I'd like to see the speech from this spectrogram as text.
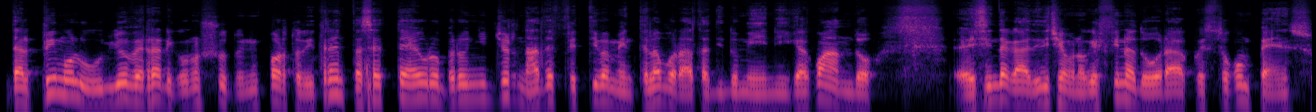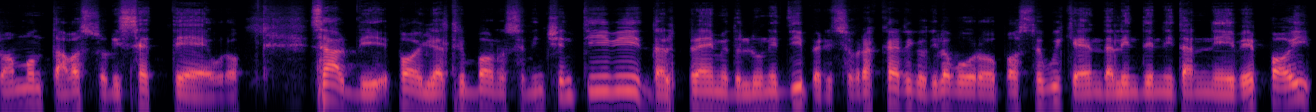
Dal primo luglio verrà riconosciuto un importo di 37 euro per ogni giornata effettivamente lavorata di domenica, quando eh, i sindacati dicevano che fino ad ora questo compenso ammontava a soli 7 euro. Salvi poi gli altri bonus ed incentivi, dal premio del lunedì per il sovraccarico di lavoro post weekend all'indennità neve e poi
